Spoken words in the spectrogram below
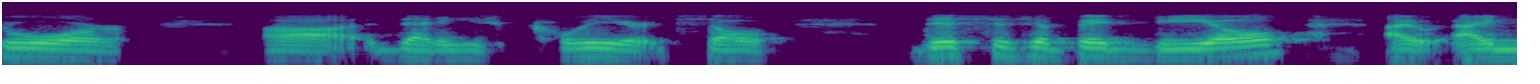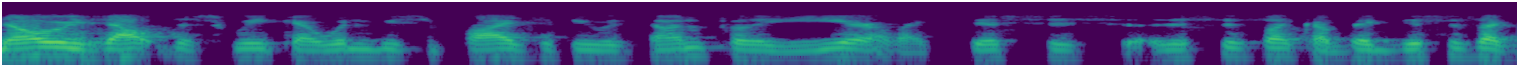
sure uh, that he's cleared. So this is a big deal. I, I know he's out this week. I wouldn't be surprised if he was done for the year. Like this is this is like a big this is like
